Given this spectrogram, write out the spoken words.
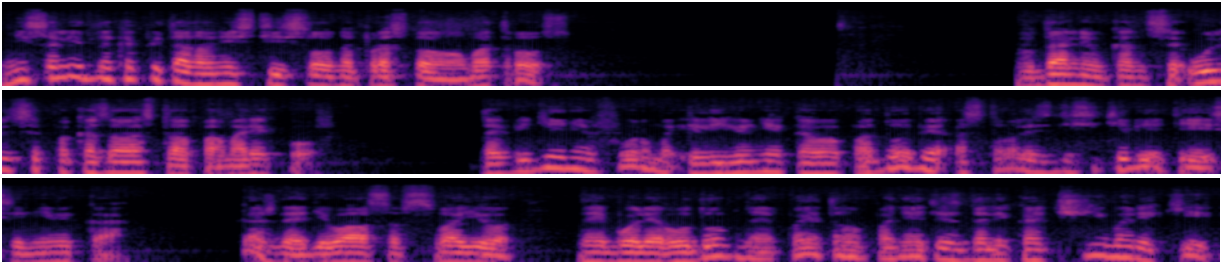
Не солидно капитану нестись, словно простому матросу. В дальнем конце улицы показалась толпа моряков. До введения формы или ее некого подобия оставались десятилетия, если не века. Каждый одевался в свое, наиболее удобное, поэтому понять издалека, чьи моряки,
